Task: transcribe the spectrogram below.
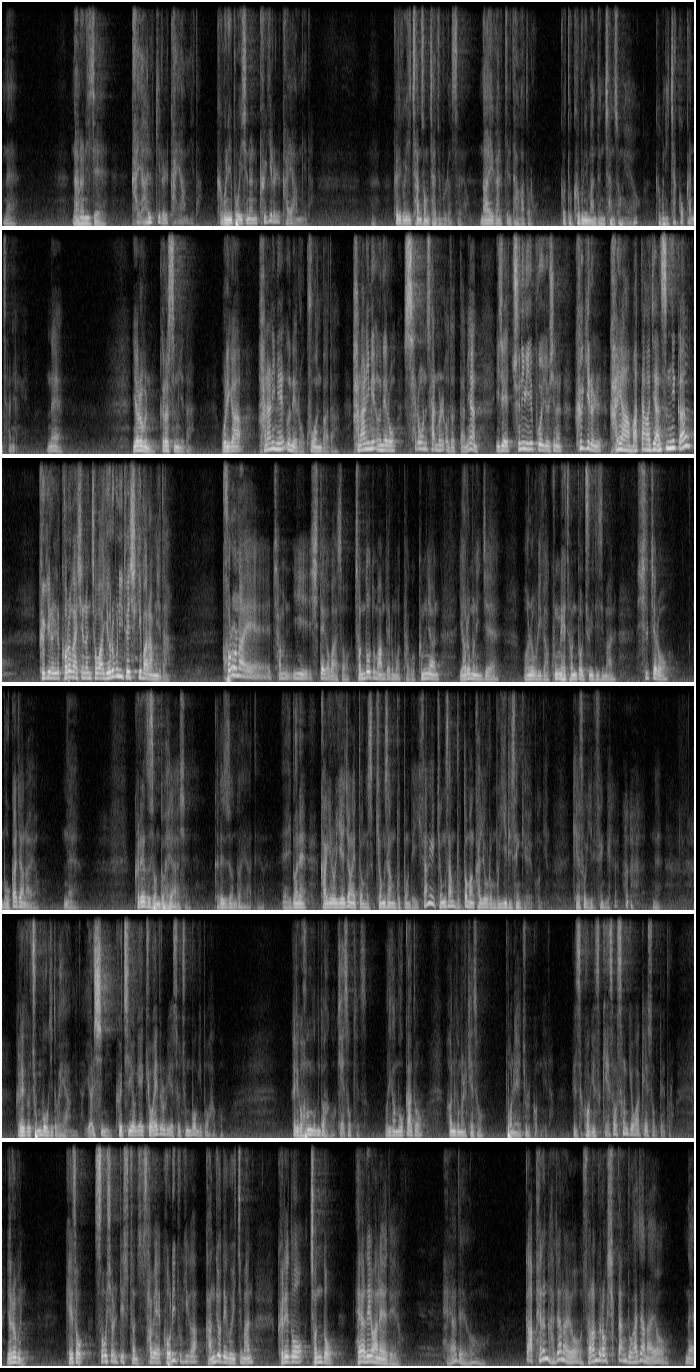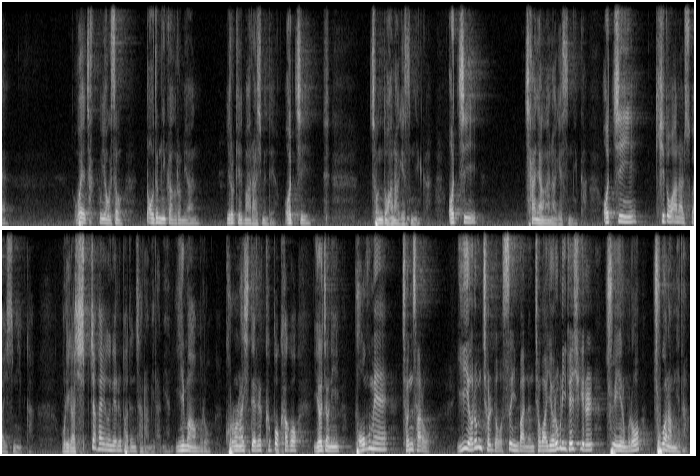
네. 나는 이제 가야 할 길을 가야 합니다. 그분이 보이시는 그 길을 가야 합니다. 그리고 이 찬송 자주 불렀어요. 나의 갈 길 다 가도록. 그것도 그분이 만든 찬송이에요. 그분이 작곡한 찬양이에요. 네. 여러분, 그렇습니다. 우리가 하나님의 은혜로 구원받아 하나님의 은혜로 새로운 삶을 얻었다면 이제 주님이 보여주시는 그 길을 가야 마땅하지 않습니까? 그 길을 걸어가시는 저와 여러분이 되시기 바랍니다. 코로나에 참 이 시대가 와서 전도도 마음대로 못하고 금년 여름은 이제 오늘 우리가 국내 전도 주일이지만 실제로 못 가잖아요. 네. 그래도 전도해야 하셔야 돼요. 그래도 전도해야 돼요. 예, 이번에 가기로 예정했던 것은 경상북도인데 이상하게 경상북도만 가려고 그러면 뭐 일이 생겨요, 거기는. 계속 일이 생겨요. 네. 그래도 중보기도 해야 합니다. 열심히 그 지역의 교회들을 위해서 중보기도 하고 그리고 헌금도 하고 계속해서 우리가 못 가도 헌금을 계속 보내줄 겁니다. 그래서 거기서 계속 선교가 계속되도록 여러분 계속 social distance 사회 거리 두기가 강조되고 있지만 그래도 전도 해야 돼요, 안 해야 돼요? 해야 돼요. 카페는 가잖아요. 사람들하고 식당도 가잖아요. 네. 왜 자꾸 여기서 떠듭니까? 그러면 이렇게 말하시면 돼요. 어찌 전도 안 하겠습니까? 어찌 찬양 안 하겠습니까? 어찌 기도 안 할 수가 있습니까? 우리가 십자가의 은혜를 받은 사람이라면 이 마음으로 코로나 시대를 극복하고 여전히 복음의 전사로 이 여름철도 쓰임받는 저와 여러분이 되시기를 주의 이름으로 축원합니다.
